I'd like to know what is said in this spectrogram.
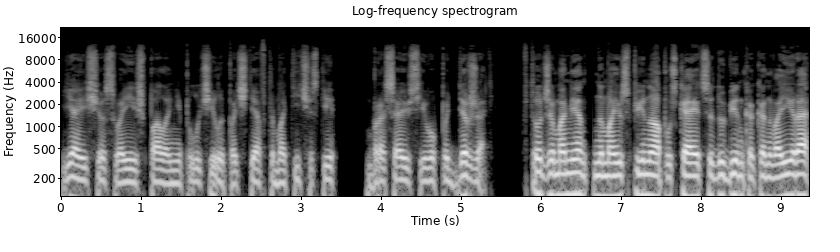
Я еще своей шпалы не получил и почти автоматически бросаюсь его поддержать. В тот же момент на мою спину опускается дубинка конвоира,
